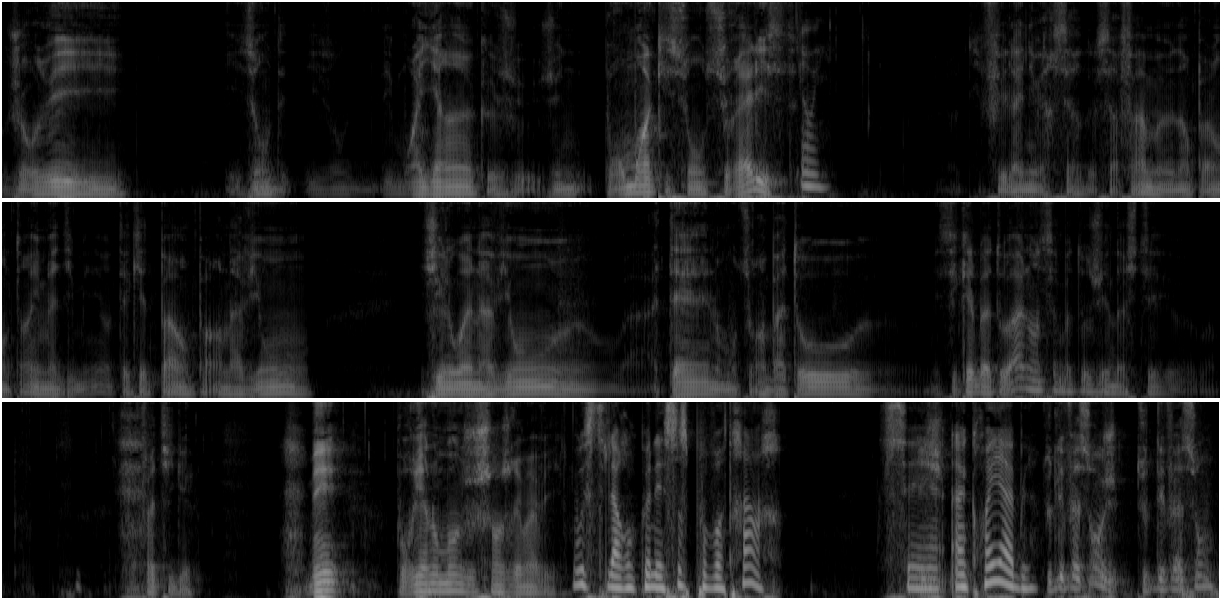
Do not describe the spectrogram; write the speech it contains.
Aujourd'hui, ils, ils ont des, ils ont des moyens que je, je- pour moi qui sont surréalistes. Oui. Fait l'anniversaire de sa femme euh, dans pas longtemps. Il m'a dit Mais non, t'inquiète pas, on part en avion. J'ai loué un avion. euh, On va à Athènes, on monte sur un bateau. euh, Mais c'est quel bateau? Ah non, c'est un bateau que je viens d'acheter. Je suis fatigué. Mais pour rien au monde, je changerai ma vie. Vous, c'est la reconnaissance pour votre art. C'est je- incroyable. De toutes les façons, je, toutes les façons,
